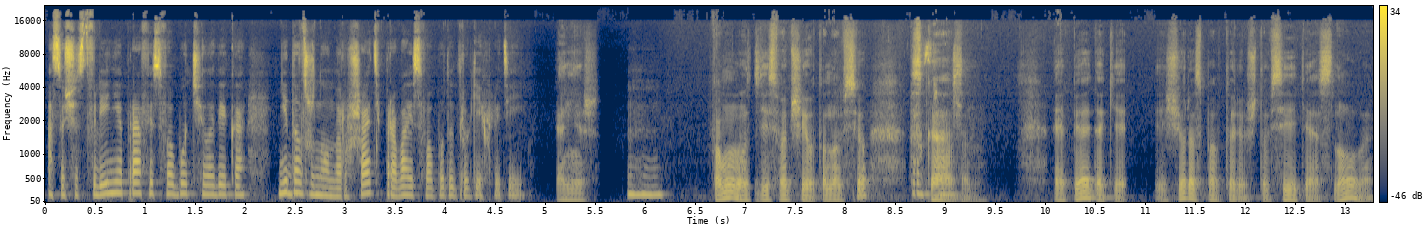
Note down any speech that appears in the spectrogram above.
Осуществление прав и свобод человека не должно нарушать права и свободы других людей. Конечно. Мгм. По-моему, здесь вообще вот оно все сказано. И опять-таки, еще раз повторю, что все эти основы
